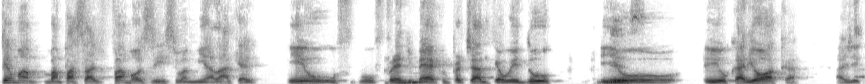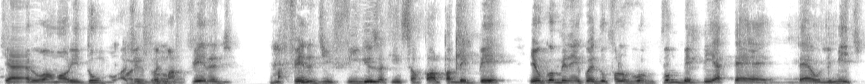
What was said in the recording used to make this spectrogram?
tem uma, uma passagem famosíssima minha lá, que é eu, o, o Fred Mercury prateado, que é o Edu, e Isso. o, e o Carioca, a gente, que era o Amaury Dumbo. A gente foi numa feira de, uma feira de vinhos aqui em São Paulo para beber. Eu combinei com o Edu, falou, vamos, vamos beber até, até o limite?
